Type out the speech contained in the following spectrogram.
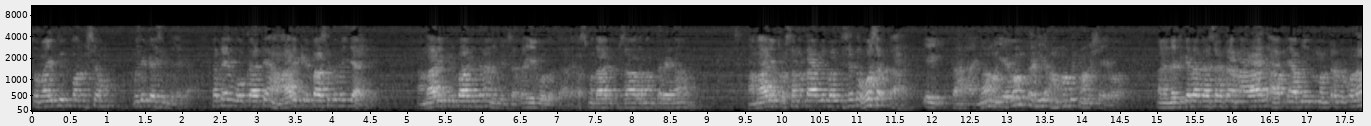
तो मैं भी मनुष्य हूँ, मुझे कैसे मिलेगा? कहते हैं, वो कहते हैं, हमारी कृपा से तो मिल जाएगी। हमारी कृपा के बिना नहीं मिल सकता, ये बोलता है। अस्मदादि प्रसाद मंत्र है हमारी प्रसन्नता के बल से तो हो सकता है। यही कहना है। न एवं तभी हम भी मनुष्य एवं नचिकेता कह सकता है महाराज, आपने अभी मंत्र में बोला,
